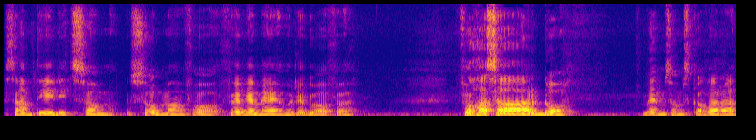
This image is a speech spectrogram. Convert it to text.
samtidigt som, som man får följa med hur det går för, för Hazard och vem som ska vara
